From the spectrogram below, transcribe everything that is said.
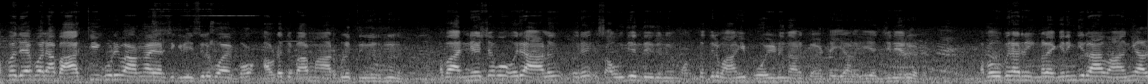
അപ്പോൾ ഇതേപോലെ ആ ബാക്കി കൂടി വാങ്ങാൻ വിചാരിച്ച് ഗ്രീസിൽ പോയപ്പോൾ അവിടെ ആ മാർബിൾ തീർന്നു. അപ്പോൾ അന്വേഷിച്ചപ്പോൾ ഒരാൾ ഒരു സൗദി എന്ത് ചെയ്തിന്? മൊത്തത്തിൽ വാങ്ങി പോയിണെന്നാണ് കേട്ടത് ഇയാൾ ഈ എഞ്ചിനീയർ കേട്ടത്. അപ്പോൾ ഉപരി നിങ്ങൾ എങ്ങനെയെങ്കിലും ആ വാങ്ങിയ ആൾ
